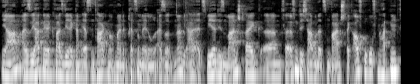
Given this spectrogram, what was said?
Ja, also wir hatten ja quasi direkt am ersten Tag noch mal eine Pressemeldung. Also ne, wir, als wir diesen Warnstreik ähm, veröffentlicht haben oder zum Warnstreik aufgerufen hatten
